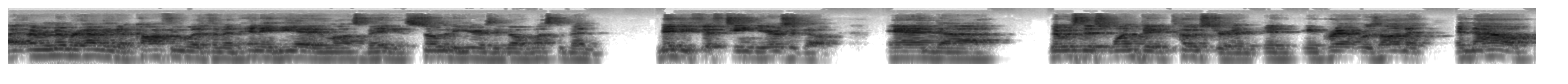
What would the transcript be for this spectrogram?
I, I, remember having a coffee with him at NADA in Las Vegas so many years ago, must have been maybe 15 years ago. And uh, there was this one big poster, and, and, and, Grant was on it. And now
